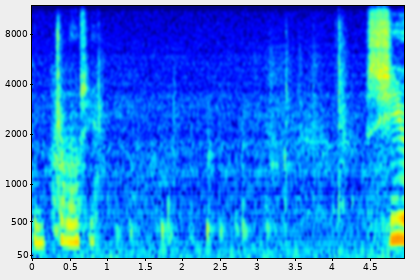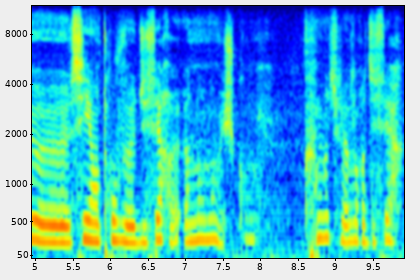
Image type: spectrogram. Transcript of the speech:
Faut beaucoup de charbon aussi. Si, euh, si on trouve euh, du fer... euh, ah non, non, mais je suis con. Comment tu vas avoir du fer?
